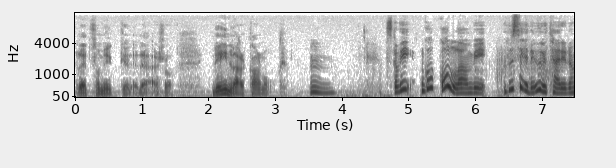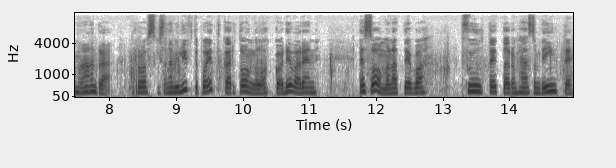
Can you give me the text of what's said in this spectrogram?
rätt så mycket det där. Så det inverkar nog. Mm. Ska vi gå och kolla om vi, hur ser det ut här i de här andra roskisarna? Vi lyfte på ett kartonglock och det var en, där såg man att det var fullt ett av de här som det inte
